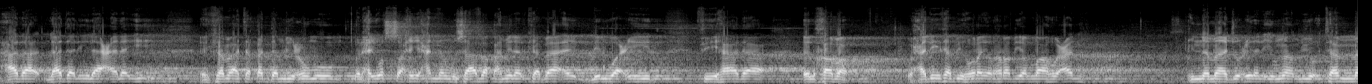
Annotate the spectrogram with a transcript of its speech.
هذا لا دليل عليه كما تقدم لعموم والحديث الصحيح أن المسابقة من الكبائر للوعيد في هذا الخبر. وحديث أبي هريرة رضي الله عنه إنما جعل الإمام ليؤتم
